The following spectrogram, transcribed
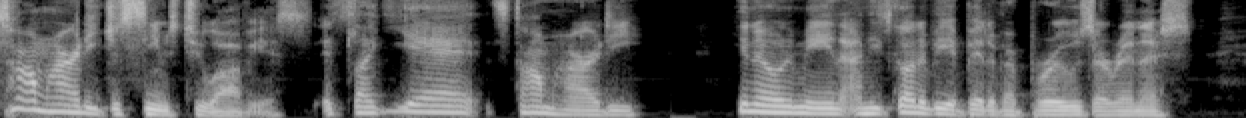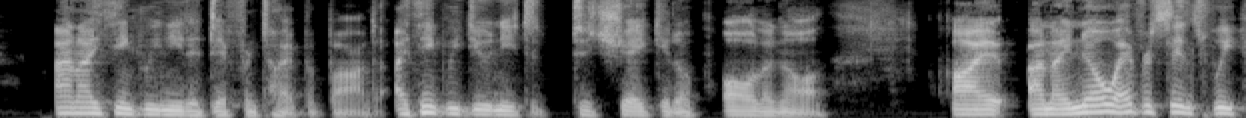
Tom Hardy just seems too obvious. It's like, yeah, it's Tom Hardy. You know what I mean? And he's going to be a bit of a bruiser in it. And I think we need a different type of Bond. I think we do need to, to shake it up all in all. I and I know ever since we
